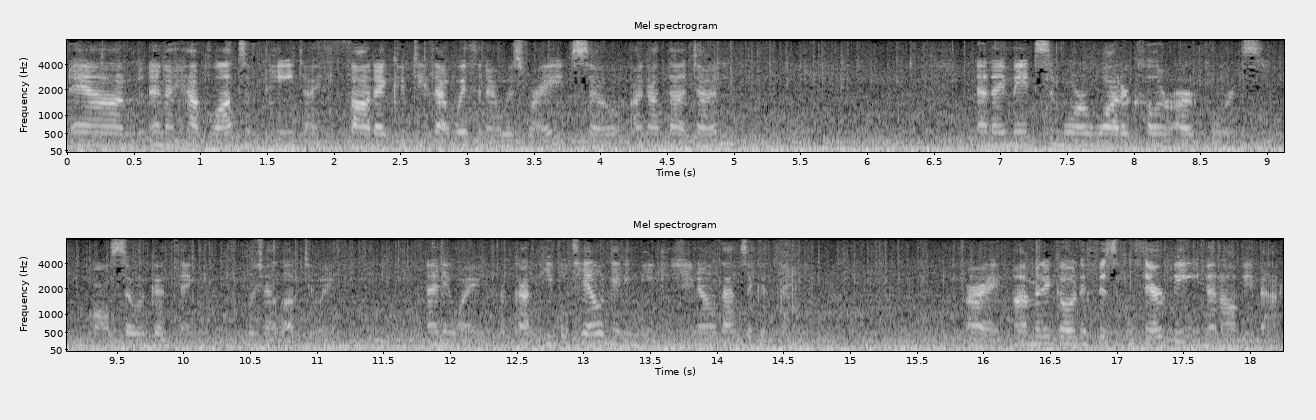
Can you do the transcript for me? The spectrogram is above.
and and I have lots of paint I thought I could do that with and I was right so I got that done and I made some more watercolor art boards. Also a good thing, which I love doing. Anyway, I've got people tailgating me because you know that's a good thing. All right, I'm gonna go to physical therapy and I'll be back.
